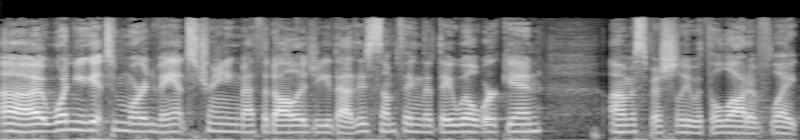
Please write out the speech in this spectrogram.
Uh, when you get to more advanced training methodology, that is something that they will work in, um, especially with a lot of like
